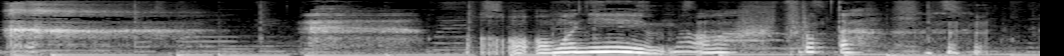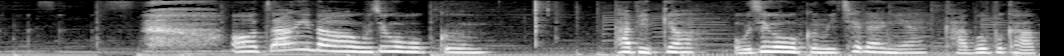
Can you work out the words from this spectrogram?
어, 어머님, 어, 부럽다. 어, 짱이다, 오징어 볶음. 다 비켜. 오징어 볶음이 최강이야. 갑오브 갑.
